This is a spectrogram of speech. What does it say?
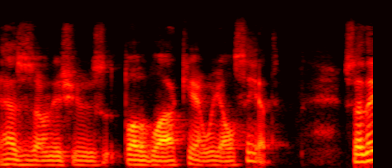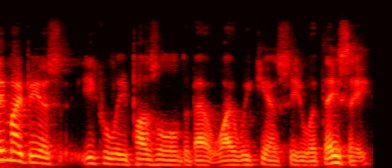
has his own issues, blah blah blah. Can't we all see it? So they might be as equally puzzled about why we can't see what they see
